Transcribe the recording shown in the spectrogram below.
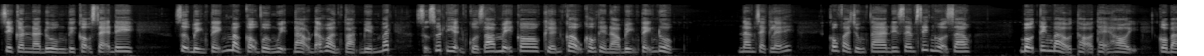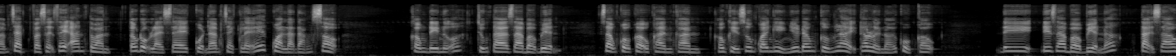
chỉ cần là đường thì cậu sẽ đi. Sự bình tĩnh mà cậu vừa ngụy tạo đã hoàn toàn biến mất, sự xuất hiện của do Mỹ Cơ khiến cậu không thể nào bình tĩnh được. Nam Trạch Lễ, không phải chúng ta đi xem xích ngựa sao? Bộ tinh bảo thọ thẻ hỏi, cô bám chặt vào sợi dây an toàn, tốc độ lái xe của Nam Trạch Lễ quả là đáng sợ. Không đi nữa, chúng ta ra bờ biển. Giọng của cậu khàn khàn, không khí xung quanh hình như đông cứng lại theo lời nói của cậu. Đi, đi ra bờ biển á? Tại sao?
